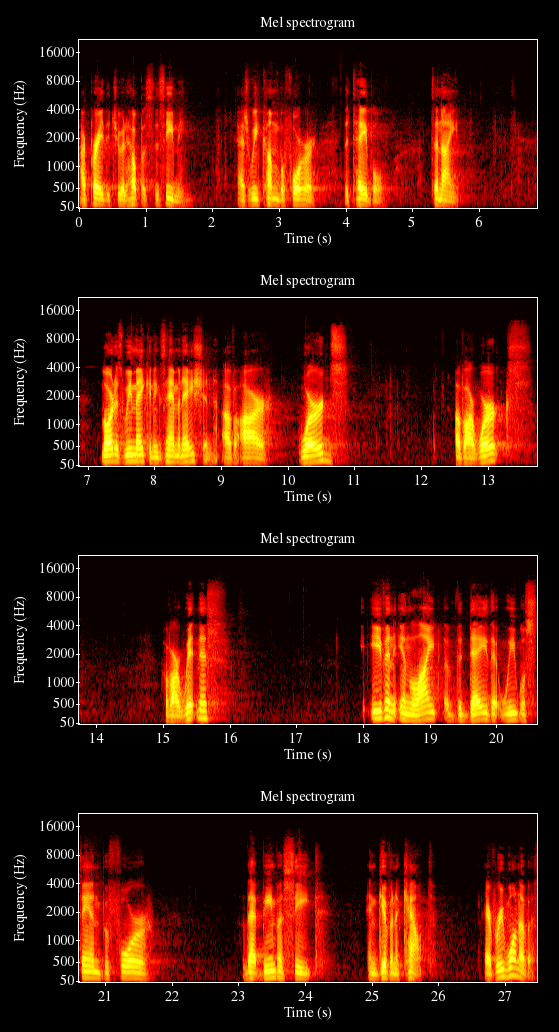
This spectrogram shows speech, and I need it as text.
I pray that you would help us this evening as we come before the table tonight. Lord, as we make an examination of our words, of our works, of our witness, even in light of the day that we will stand before that Bema seat and give an account. Every one of us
